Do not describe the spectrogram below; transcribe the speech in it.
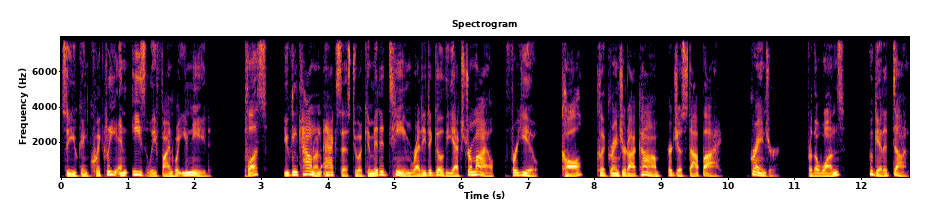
so you can quickly and easily find what you need. Plus, you can count on access to a committed team ready to go the extra mile for you. Call, clickgrainger.com, or just stop by. Granger, for the ones who get it done.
